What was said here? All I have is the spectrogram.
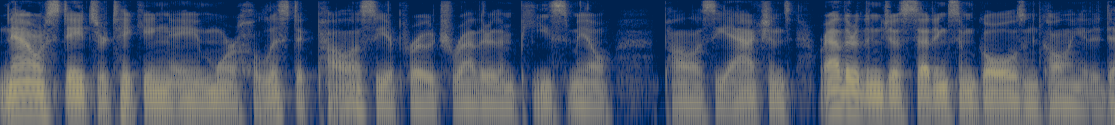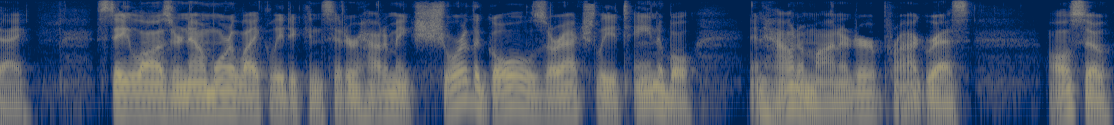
Now, states are taking a more holistic policy approach rather than piecemeal policy actions, rather than just setting some goals and calling it a day. State laws are now more likely to consider how to make sure the goals are actually attainable and how to monitor progress. Also,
